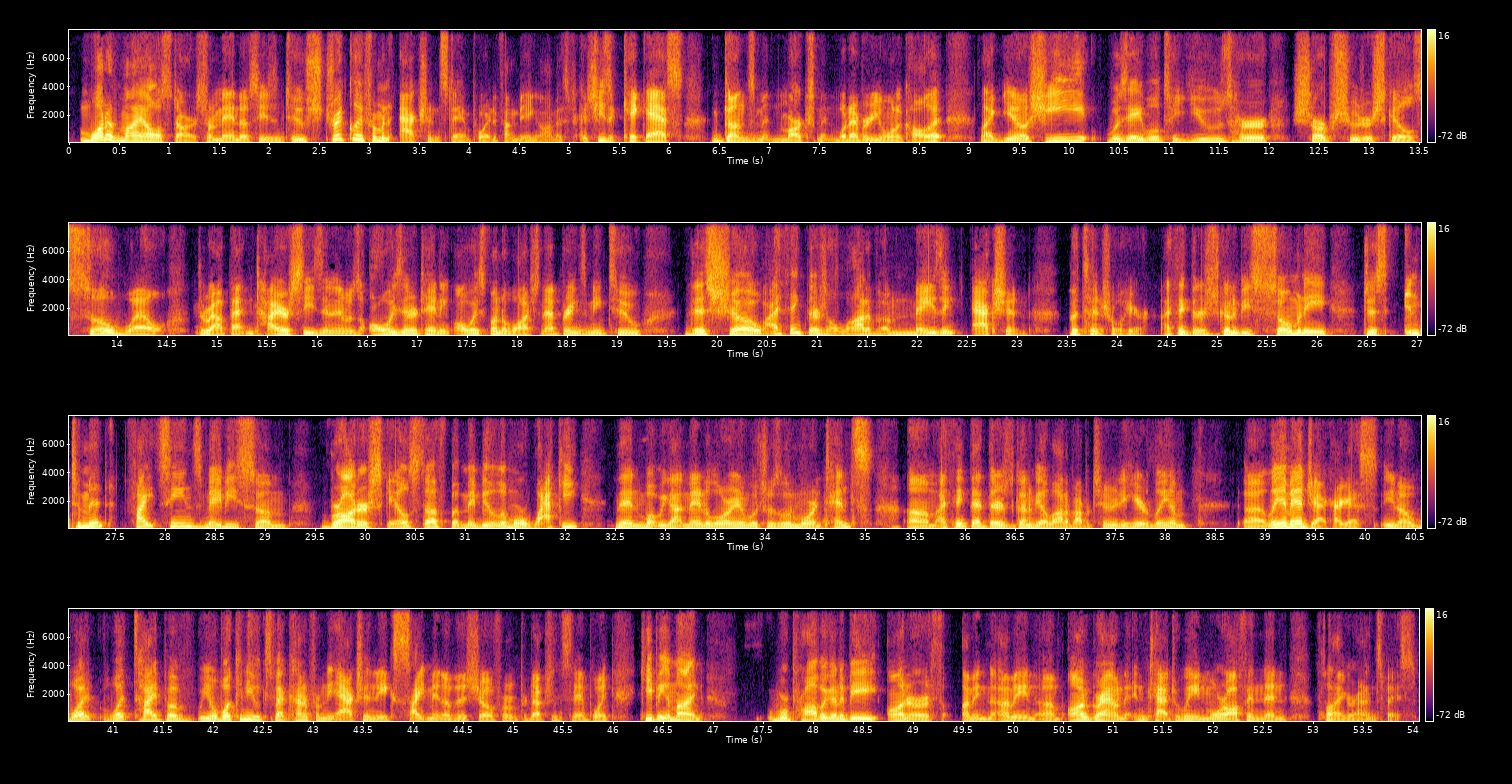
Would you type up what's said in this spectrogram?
one of my all stars from Mando season two, strictly from an action standpoint, if I'm being honest, because she's a kick ass gunsman, marksman, whatever you want to call it. Like, you know, she was able to use her sharpshooter skills so well throughout that entire season. And it was always entertaining, always fun to watch. And that brings me to this show. I think there's a lot of amazing action potential here. I think there's going to be so many just intimate fight scenes, maybe some broader scale stuff, but maybe a little more wacky than what we got Mandalorian, which was a little more intense. Um, I think that there's going to be a lot of opportunity here, Liam. Uh, Liam and Jack, I guess. You know what? What type of you know what can you expect kind of from the action, the excitement of this show from a production standpoint? Keeping in mind, we're probably going to be on Earth. I mean, I mean, um, on ground in Tatooine more often than flying around in space.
